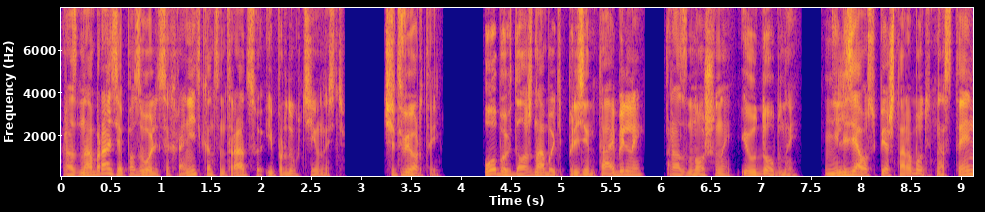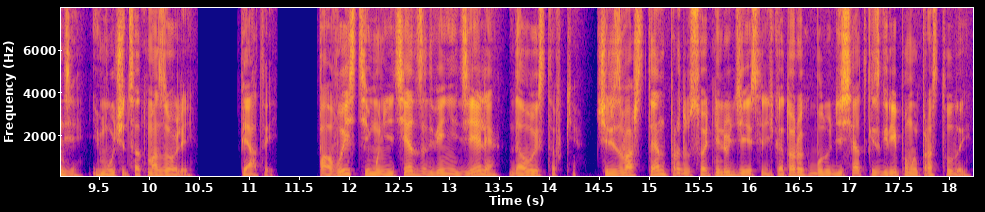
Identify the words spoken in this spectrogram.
Разнообразие позволит сохранить концентрацию и продуктивность. Четвертый. Обувь должна быть презентабельной, разношенной и удобной. Нельзя успешно работать на стенде и мучиться от мозолей. Пятый. Повысьте иммунитет за две недели до выставки. Через ваш стенд пройдут сотни людей, среди которых будут десятки с гриппом и простудой.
